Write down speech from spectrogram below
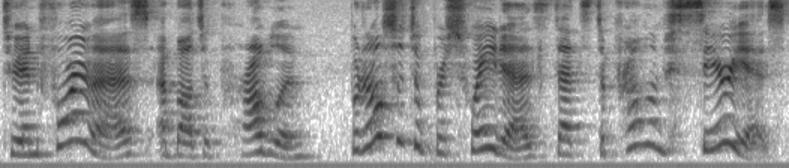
to inform us about the problem, but also to persuade us that the problem is serious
